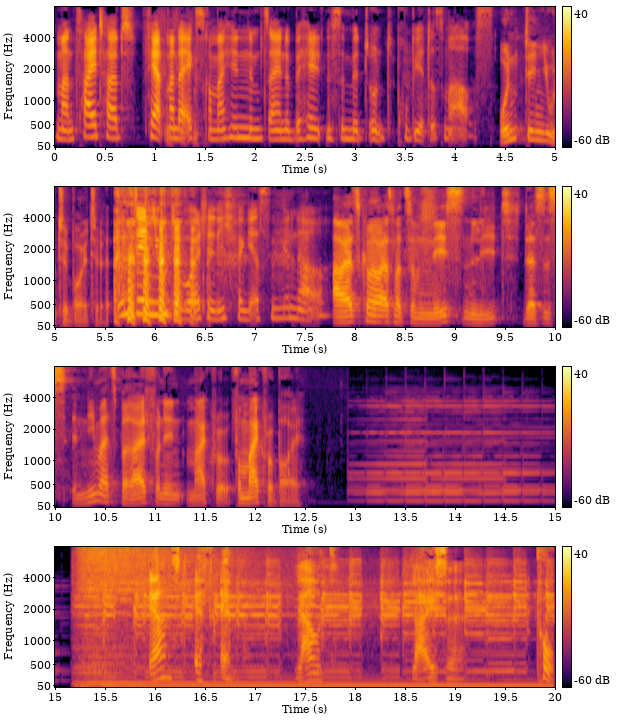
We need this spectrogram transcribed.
wenn man Zeit hat, fährt man da extra mal hin, nimmt seine Behältnisse mit und probiert es mal aus. Und den Jutebeutel. Und den Jutebeutel nicht vergessen, genau. Aber jetzt kommen wir erstmal zum nächsten Lied. Das ist Niemals bereit von den Micro, vom Microboy. Ernst FM. Laut, leise, Po.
